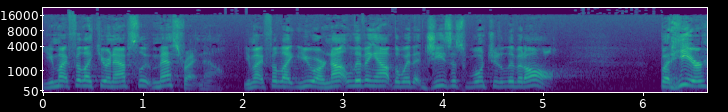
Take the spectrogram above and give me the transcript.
You might feel like you're an absolute mess right now. You might feel like you are not living out the way that Jesus wants you to live at all. But here,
